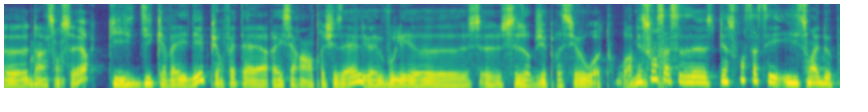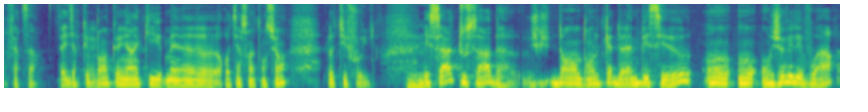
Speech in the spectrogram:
euh, dans l'ascenseur, qui dit qu'elle va aider, puis en fait, elle réussit à rentrer chez elle, et elle voulait euh, ses objets précieux ou autre. Alors, bien souvent, ça, bien souvent, ça, c'est, ils sont à deux pour faire ça. C'est-à-dire que pendant qu'il y en a un qui euh, retient son attention, l'autre il fouille. Mhm. Et ça, tout ça, je- dans, dans le cadre de la MPCE, on, on- on- je vais les voir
